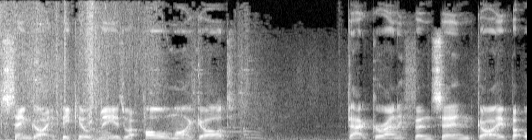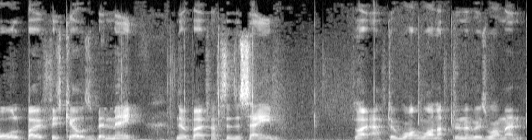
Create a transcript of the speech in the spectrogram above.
Same guy. If he kills me as well. Oh my god. That Granithensen guy, but all both his kills have been me. They were both after the same. Like after one one after another is what I meant.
